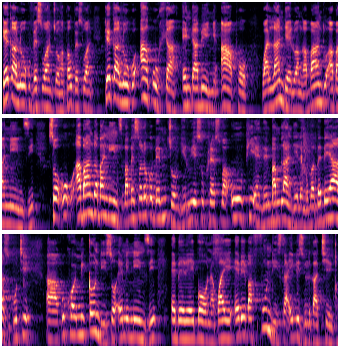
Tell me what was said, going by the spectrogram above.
ke kaloku verse 1 jonga phaa kuvesi 1 ke kaloku akuhla entabeni apho walandelwa ngabantu abaninzi. So u, abantu abaninzi babesoloko bemjongile uyesu kristu uba uphi and then bamlandele ngoba bebeyazi ukuthi uh, kukho imiqondiso emininzi ebebeyibona kwaye ebebafundisa ilizwi likathixo.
